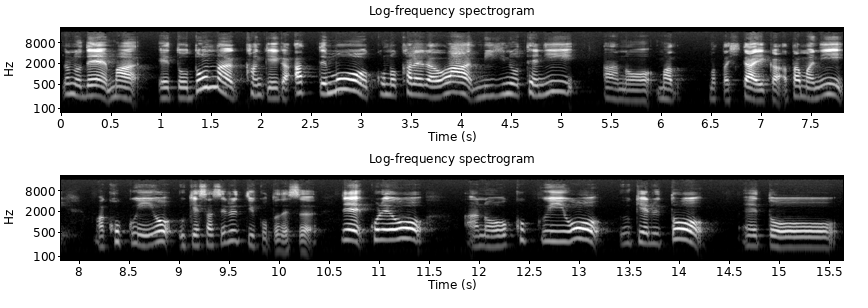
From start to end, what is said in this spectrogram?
なので、まあ、えっと、どんな関係があっても、この彼らは右の手に、あの、まあ、また額か頭に、まあ、刻印を受けさせるっていうことです。で、これを、あの、刻印を受けると、えっと、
